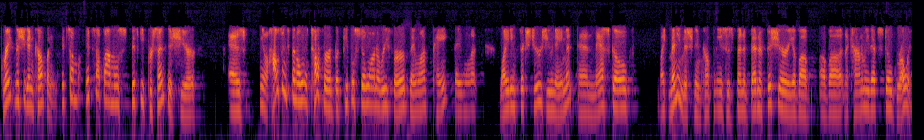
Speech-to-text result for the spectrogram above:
great Michigan company, it's um, it's up almost 50% this year. As you know, housing's been a little tougher, but people still want to refurb. They want paint. They want lighting fixtures, you name it. And Masco like many Michigan companies, has been a beneficiary of a of a, an economy that's still growing.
